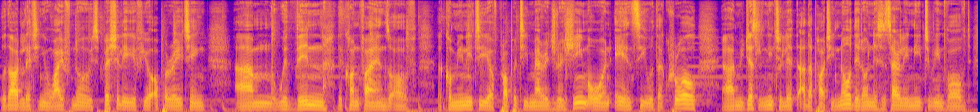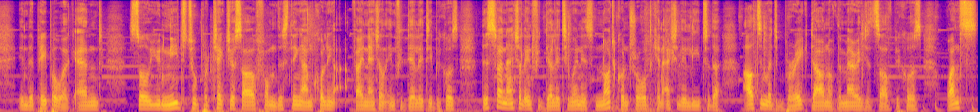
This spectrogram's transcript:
without letting your wife know, especially if you're operating um, within the confines of a community of property marriage regime or an ANC with accrual. Um, you just need to let the other party know. They don't necessarily need to be involved in the paperwork and so you need to protect yourself from this thing I'm calling financial infidelity because this financial infidelity, when it's not controlled, can actually lead to the ultimate breakdown of the marriage itself. Because once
